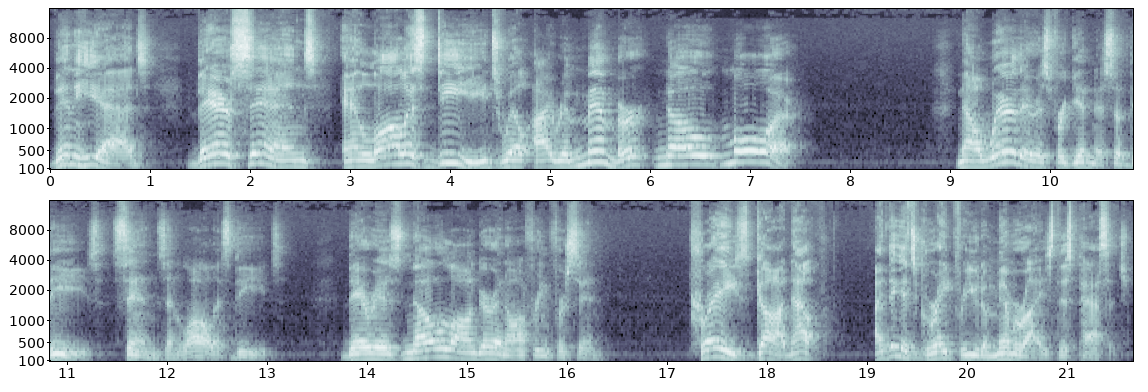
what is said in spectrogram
Then he adds, Their sins and lawless deeds will I remember no more. Now, where there is forgiveness of these sins and lawless deeds, there is no longer an offering for sin. Praise God. Now, I think it's great for you to memorize this passage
